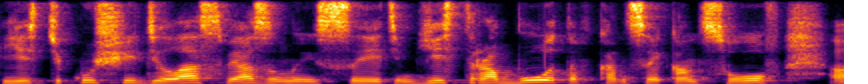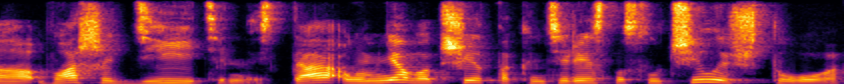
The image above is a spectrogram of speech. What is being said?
есть текущие дела, связанные с этим, есть работа, в конце концов, ваша деятельность. Да? А у меня вообще так интересно случилось, что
